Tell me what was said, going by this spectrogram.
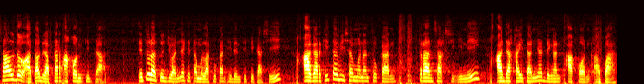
saldo atau di daftar akun kita. Itulah tujuannya kita melakukan identifikasi agar kita bisa menentukan transaksi ini ada kaitannya dengan akun apa.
